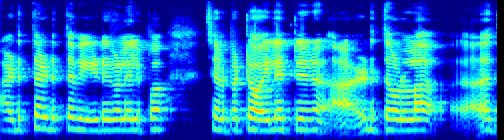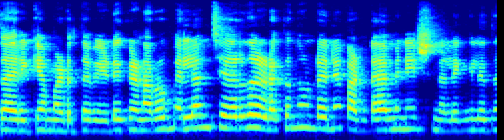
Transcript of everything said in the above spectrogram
അടുത്തടുത്ത വീടുകളിൽ ഇപ്പോൾ ചിലപ്പോൾ ടോയ്ലറ്റിന് അടുത്തുള്ള ഇതായിരിക്കാം അടുത്ത വീട് കിണറും എല്ലാം ചേർന്ന് കിടക്കുന്നതുകൊണ്ട് തന്നെ കണ്ടാമിനേഷൻ അല്ലെങ്കിൽ ഇത്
